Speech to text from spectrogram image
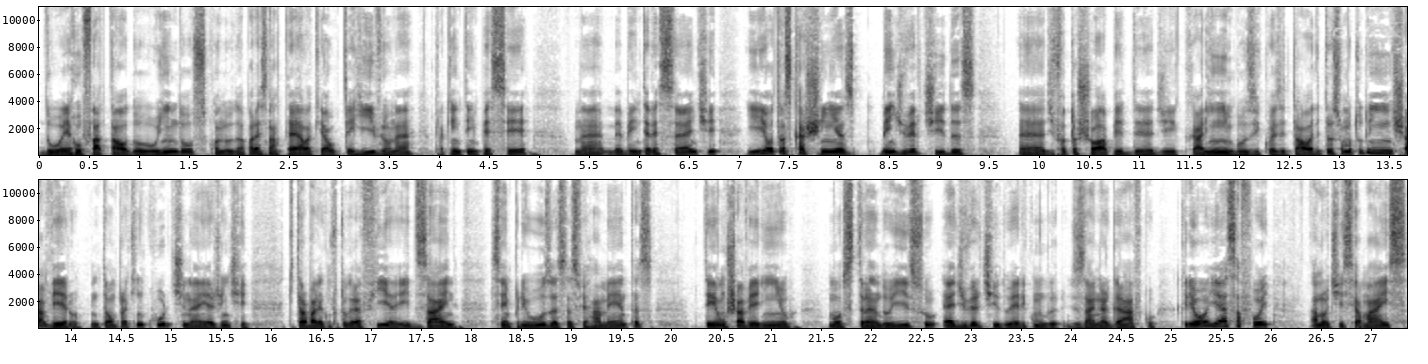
do erro fatal do Windows, quando aparece na tela, que é o terrível, né, para quem tem PC, né, é bem interessante, e outras caixinhas bem divertidas é, de Photoshop, de, de, carimbos e coisa e tal, ele transformou tudo em chaveiro. Então, para quem curte, né, e a gente que trabalha com fotografia e design sempre usa essas ferramentas, ter um chaveirinho mostrando isso é divertido. Ele, como designer gráfico, criou e essa foi a notícia mais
